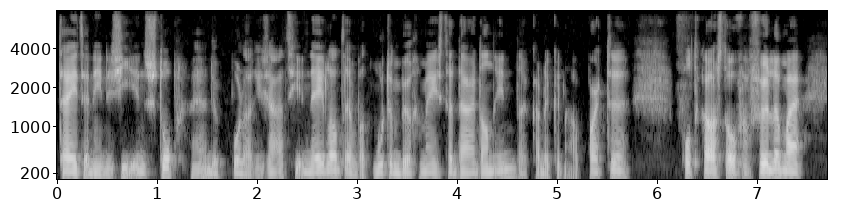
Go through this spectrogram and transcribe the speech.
tijd en energie in stop. Hè, de polarisatie in Nederland. En wat moet een burgemeester daar dan in? Daar kan ik een aparte podcast over vullen. Maar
